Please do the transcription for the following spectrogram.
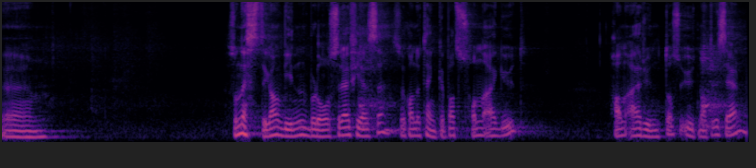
Eh, så neste gang vinden blåser deg i fjeset, så kan du tenke på at sånn er Gud. Han er rundt oss uten at vi ser den.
